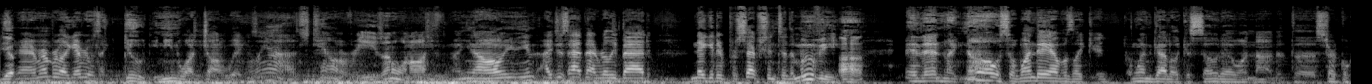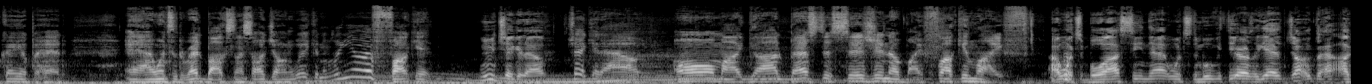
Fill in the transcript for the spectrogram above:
Yep. And I remember like everyone was like, "Dude, you need to watch John Wick." I was like, "Yeah, it's Keanu Reeves. I don't want to watch." You know, I just had that really bad negative perception to the movie. Uh huh. And then like no, so one day I was like, I went and got like a soda and whatnot at the Circle K up ahead, and I went to the Red Box and I saw John Wick and I was like, what, fuck it, Let me check it out. check it out. Oh my god, best decision of my fucking life. I went to boy. I seen that. Went to the movie theater. I was like, yeah, John, I,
